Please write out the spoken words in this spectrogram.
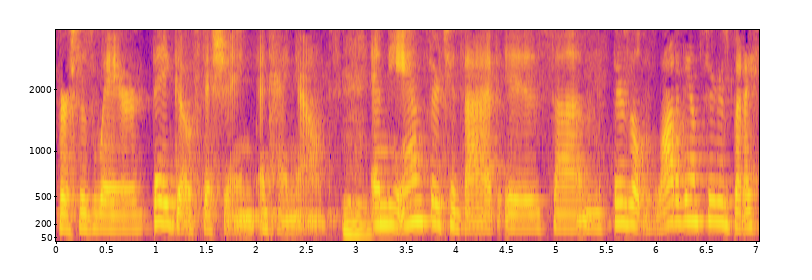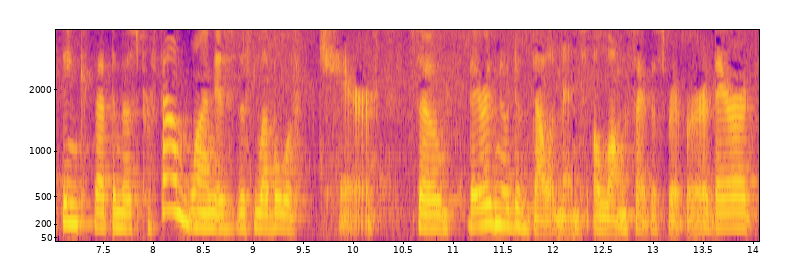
versus where they go fishing and hang out? And the answer to that is um, there's a lot of answers, but I think that the most profound one is this level of care. So there is no development alongside this river. There are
